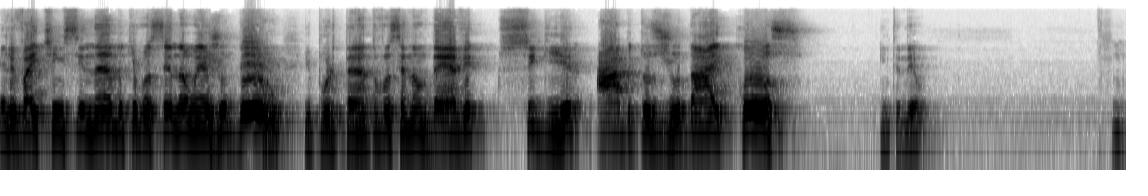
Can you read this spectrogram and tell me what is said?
ele vai te ensinando que você não é judeu e portanto você não deve seguir hábitos judaicos. Entendeu? Hum.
